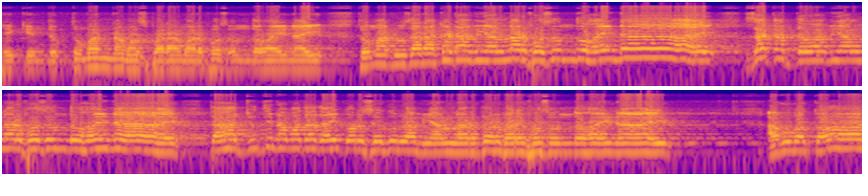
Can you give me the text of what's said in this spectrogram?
ঠিক, কিন্তু তোমার নামাজ পড়া আমার পছন্দ হয় নাই। তোমার রোজা রাখাটা আমি আল্লাহর পছন্দ হয় নাই। জাকাত দেওয়া আমি আল্লাহর পছন্দ হয় নাই। তাহার যদি নামাজ আদায় করছে গুরু আমি আল্লাহর দরবারে পছন্দ হয় নাই। আবু বকর,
